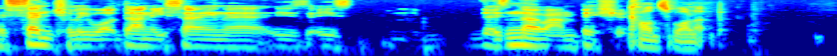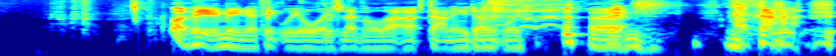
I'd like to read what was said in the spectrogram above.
essentially what Danny's saying there is is there's no ambition. Codswallop. Well, I think I mean I think we always level that at Danny, don't we? Yeah, Um, absolutely.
